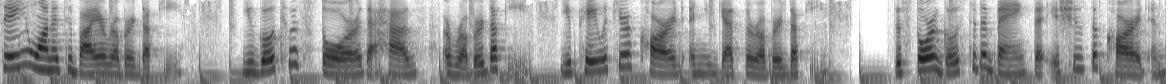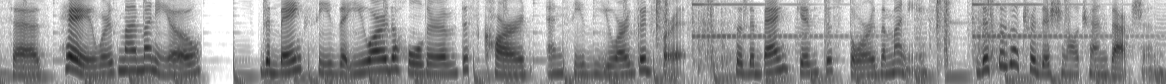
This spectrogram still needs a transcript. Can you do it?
Say you wanted to buy a rubber ducky. You go to a store that has a rubber ducky. You pay with your card and you get the rubber ducky. The store goes to the bank that issues the card and says, Hey, where's my money, yo? The bank sees that you are the holder of this card and sees you are good for it. So the bank gives the store the money. This is a traditional transaction.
